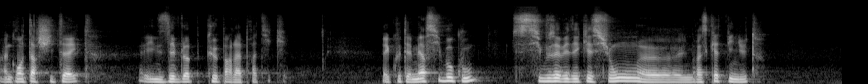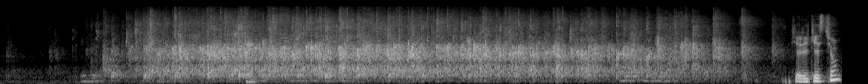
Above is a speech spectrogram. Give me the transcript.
un grand architecte, il ne se développe que par la pratique. Écoutez, merci beaucoup. Si vous avez des questions, euh, il me reste 4 minutes. Il y a des questions?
